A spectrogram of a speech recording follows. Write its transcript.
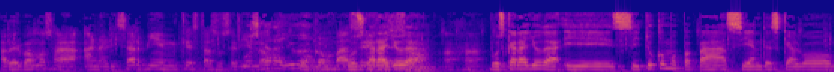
a ver, vamos a analizar bien qué está sucediendo. Buscar ayuda, y con ¿no? base Buscar ayuda. ajá. buscar ayuda y si tú como papá sientes que algo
